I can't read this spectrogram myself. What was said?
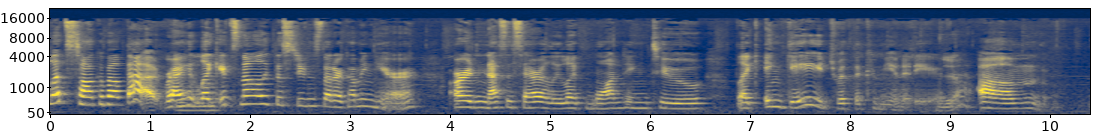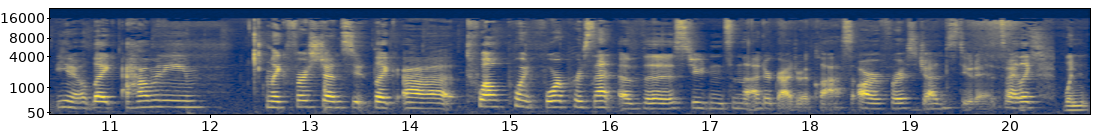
let's talk about that, right? Mhm. Like, it's not like the students that are coming here are necessarily like wanting to like engage with the community Yeah. um you know like how many like first gen stu- like uh 12.4% of the students in the undergraduate class are first gen students right like when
